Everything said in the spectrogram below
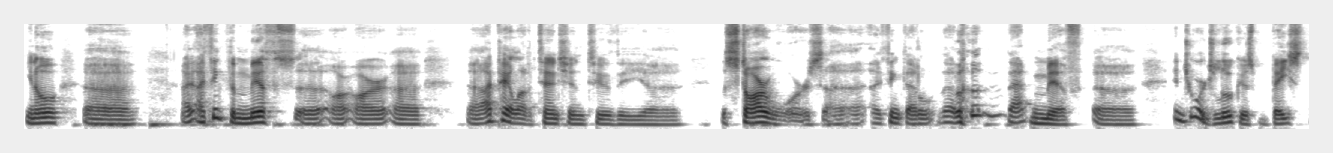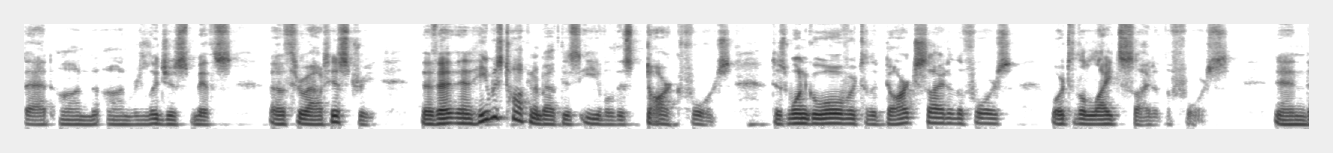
You know uh, I, I, think the myths uh, are, are uh, uh i pay a lot of attention to the uh, the star wars. I think that'll, that'll that myth uh, and george lucas based that on on religious myths throughout history. That, and he was talking about this evil this dark force. Does one go over to the dark side of the force or to the light side of the force? And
